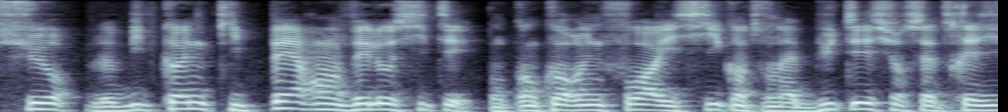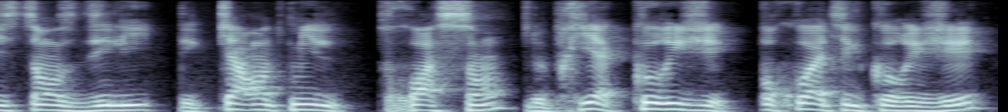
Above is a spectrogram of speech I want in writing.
sur le Bitcoin qui perd en vélocité. Donc encore une fois, ici, quand on a buté sur cette résistance daily des 40 300, le prix a corrigé. Pourquoi a-t-il corrigé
